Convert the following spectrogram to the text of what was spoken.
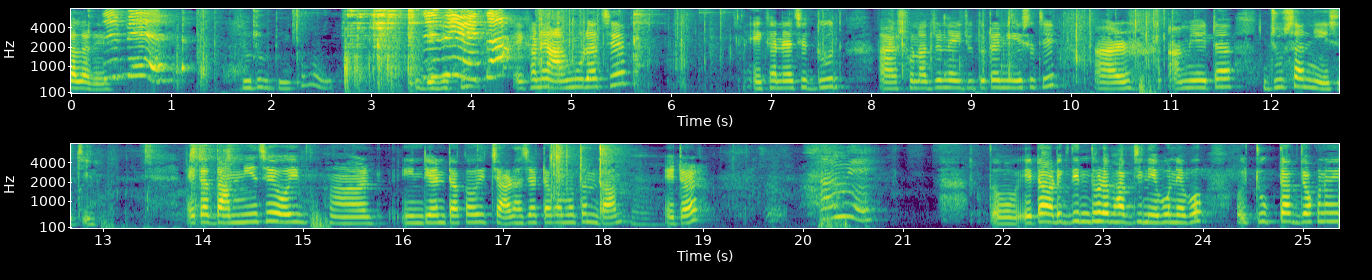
কালারের। দুটো দুই কালার দেখেছি এখানে আঙুর আছে এখানে আছে দুধ, আর সোনার জন্য এই জুতোটা নিয়ে এসেছি। আর আমি এটা জুসার নিয়ে এসেছি। এটার দাম নিয়েছে ওই ইন্ডিয়ান টাকা, ওই চার হাজার টাকা মতন দাম এটার। তো এটা অনেক দিন ধরে ভাবছি নেব নেব। ওই টুকটাক যখন ওই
